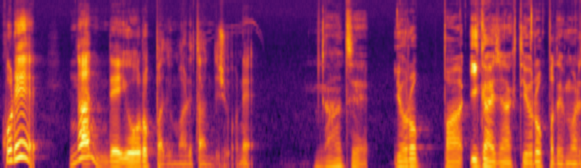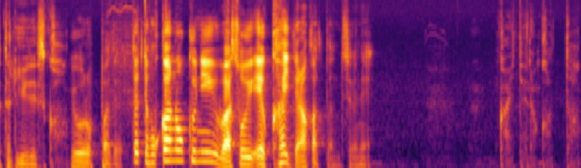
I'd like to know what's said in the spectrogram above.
これなんでヨーロッパで生まれたんでしょうね？なぜヨーロッパ以外じゃなくてヨーロッパで生まれた理由ですか？ヨーロッパで。だって他の国はそういう絵を描いてなかったんですよね。書いてなかった。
